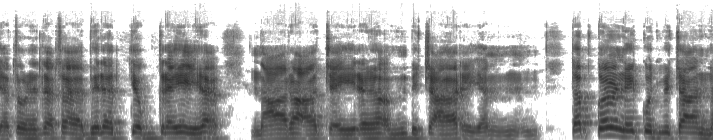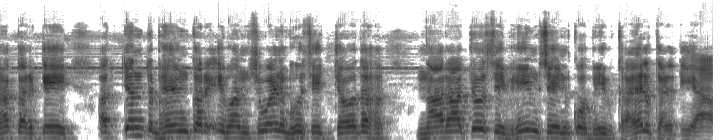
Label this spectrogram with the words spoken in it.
चतुर्दश नाराचर विचारयन। तब कर्ण ने कुछ विचार न करके अत्यंत भयंकर एवं सुवर्णभूषित चौदह नाराचों से भीमसेन को भी घायल कर दिया।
